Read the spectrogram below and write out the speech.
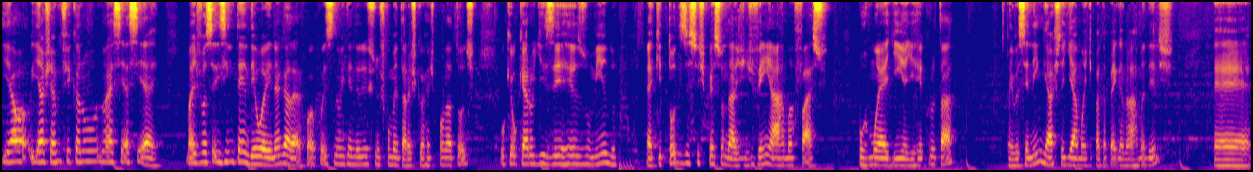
e a, e a Sherm fica no, no SSR. Mas vocês entenderam aí, né, galera? Qualquer coisa, se não entendeu, deixe nos comentários que eu respondo a todos. O que eu quero dizer, resumindo, é que todos esses personagens vêm arma fácil por moedinha de recrutar. Aí você nem gasta diamante para estar tá pegando a arma deles. É...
